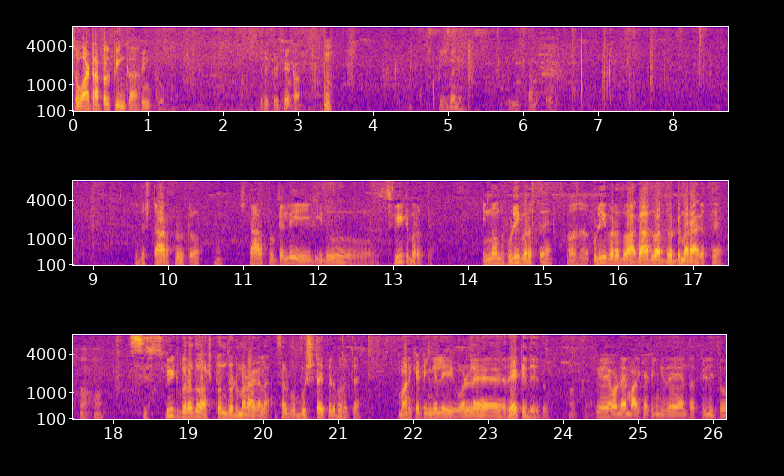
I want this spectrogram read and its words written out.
so water apple ಪಿಂಕಾ ಪಿಂಕು ಇದು ಕ್ರಿಕೆಟ ಹ್ಮ್. ಇಲ್ಲಿ ಬನ್ನಿ. ಇಲ್ಲಿ ಇದು. ಸ್ಟಾರ್ ಫ್ರೂಟು ಸ್ಟಾರ್ ಫ್ರೂಟಲ್ಲಿ ಇದು ಸ್ವೀಟ್ ಬರುತ್ತೆ. ಇನ್ನೊಂದು ಹುಳಿ ಬರುತ್ತೆ. ಹೌದು. ಹುಳಿ ಬರೋದು ಅಗಾಧವಾದ ದೊಡ್ಡ ಮರ ಆಗುತ್ತೆ. ಸ್ವೀಟ್ ಬರೋದು ಅಷ್ಟೊಂದು ದೊಡ್ಡ ಮರ ಆಗಲ್ಲ. ಸ್ವಲ್ಪ ಬುಷ್ ಟೈಪಲ್ಲಿ ಬರುತ್ತೆ. ಮಾರ್ಕೆಟಿಂಗಲ್ಲಿ ಒಳ್ಳೆ ರೇಟ್ ಇದೆ ಇದು. ಕೊಕ್ಕೋಗೆ ಒಳ್ಳೆ ಮಾರ್ಕೆಟಿಂಗ್ ಇದೆ ಅಂತ ತಿಳಿತು.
